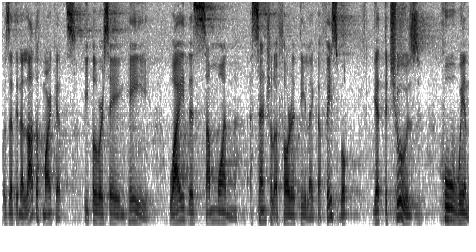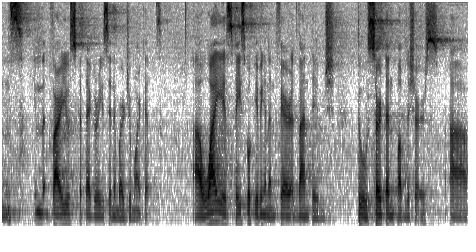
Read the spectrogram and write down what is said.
was that in a lot of markets, people were saying, hey, why does someone, a central authority like a Facebook, get to choose who wins in various categories in emerging markets? Uh, why is Facebook giving an unfair advantage to certain publishers? Um,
